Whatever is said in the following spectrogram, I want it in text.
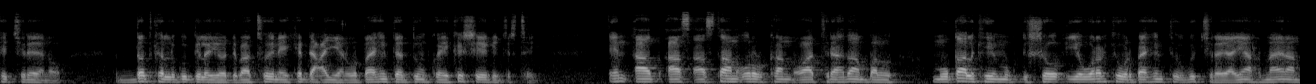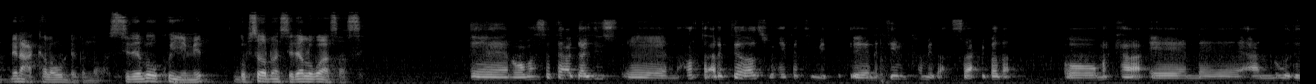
ka jireen dadka lagu dilayo dhibaatooyin ay ka dhacayeen warbaahinta adduunku ay ka sheegi jirtay in aada aas-aastaan ururkan oo aad tidhaahdaan bal muuqaalkii muqdisho iyo wararkii warbaahinta ugu jiray ayaan rabnaa inaan dhinac kale u dhigno. Sideeba ku yimid? Gobsoo dhan sidee lagu aasaasay? Waa mahadsantaha cabdicasiis horta aragtiyadaas waxay ka timid tiam ka mid ah saaxiibada oo markaa aan wada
